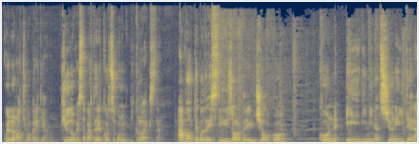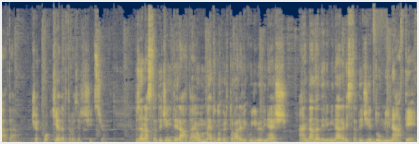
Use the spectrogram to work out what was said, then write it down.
quello è un ottimo paretiano. Chiudo questa parte del corso con un piccolo extra. A volte potresti risolvere il gioco con eliminazione iterata, cioè può chiedertelo l'esercizio. Cos'è una strategia iterata? È un metodo per trovare l'equilibrio di Nash andando ad eliminare le strategie dominate.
